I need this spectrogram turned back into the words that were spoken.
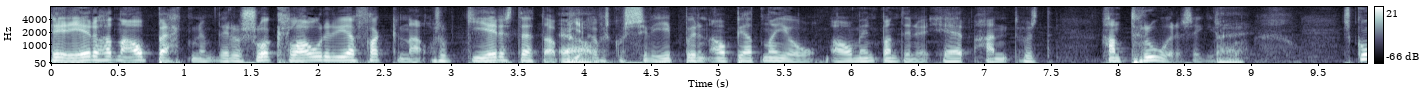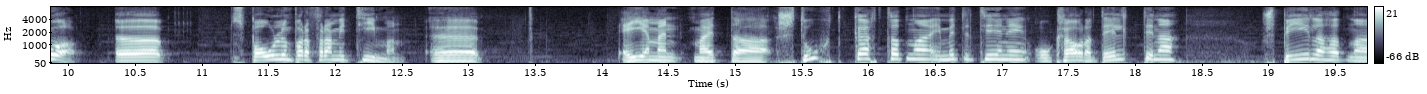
þeir eru hérna á bekknum þeir eru svo klárir í að fagna og svo gerist þetta. Bja, sko, svipurinn á Bjarnajó á myndbandinu er hann, veist, hann trúir þess ekki sko, sko uh, spólum bara fram í tíman uh, eigamenn mæta Stútgart þarna í mittiltíðinni og klára deildina spila þarna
